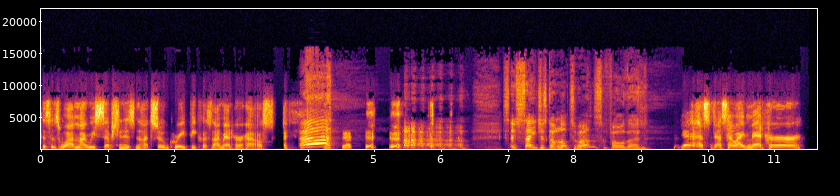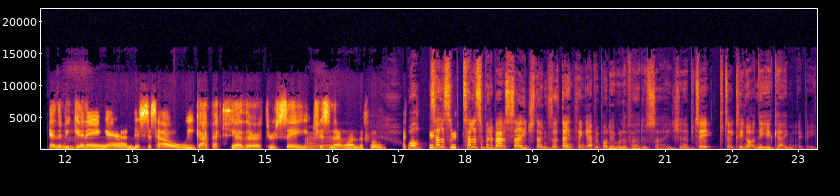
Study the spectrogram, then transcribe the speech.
This is why my reception is not so great because I'm at her house. ah! so Sage has got a lot to answer for then. Yes, that's how I met her in the beginning, and this is how we got back together through Sage. Isn't that wonderful? well, tell us a, tell us a bit about Sage then, because I don't think everybody will have heard of Sage. You know, partic- particularly not in the UK, maybe.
